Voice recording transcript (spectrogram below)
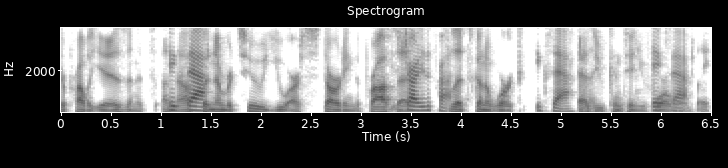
there probably is and it's enough. Exactly. But number two, you are starting the process. starting the process. So that's going to work Exactly. as you continue forward. Exactly.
